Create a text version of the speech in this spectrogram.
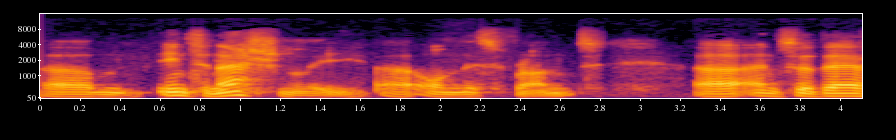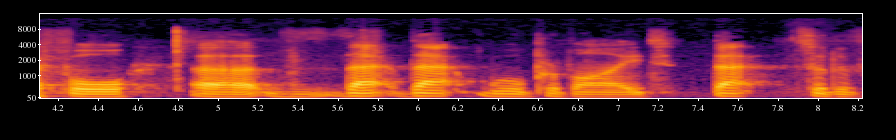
um, internationally uh, on this front, uh, and so therefore uh, that that will provide that sort of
